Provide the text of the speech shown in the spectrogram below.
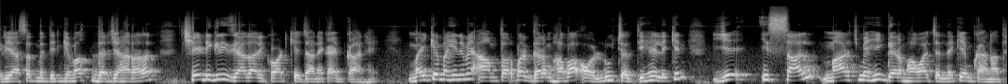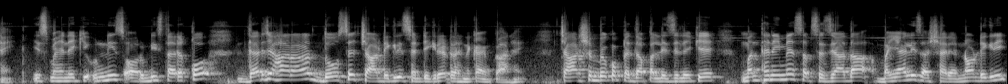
रियासत में दिन के वक्त दर्ज हरारत छह डिग्री ज़्यादा रिकॉर्ड किए जाने का इम्कान है। मई के महीने में आमतौर पर गर्म हवा और लू चलती है, लेकिन ये इस साल मार्च में ही गर्म हवा चलने के इम्कान हैं। इस महीने की उन्नीस और बीस तारीख को दर्ज हरारत दो से चार डिग्री सेंटीग्रेड सेंटीग्रेड रहने का इम्कान है। चार शंबे को पेद्दापल्ली ज़िले के मंथनी में सबसे ज़्यादा बयालीस आशार्य नौ डिग्री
